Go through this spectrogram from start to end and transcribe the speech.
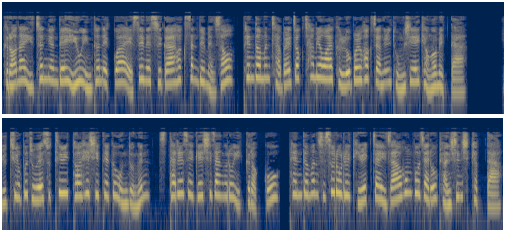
그러나 2000년대 이후 인터넷과 SNS가 확산되면서 팬덤은 자발적 참여와 글로벌 확장을 동시에 경험했다. 유튜브 조회수 트위터 해시태그 운동은 스타를 세계 시장으로 이끌었고 팬덤은 스스로를 기획자이자 홍보자로 변신시켰다.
